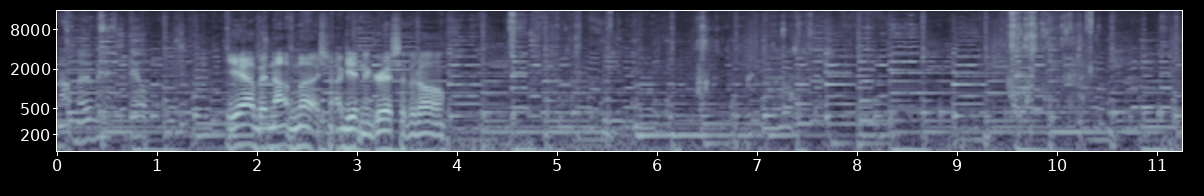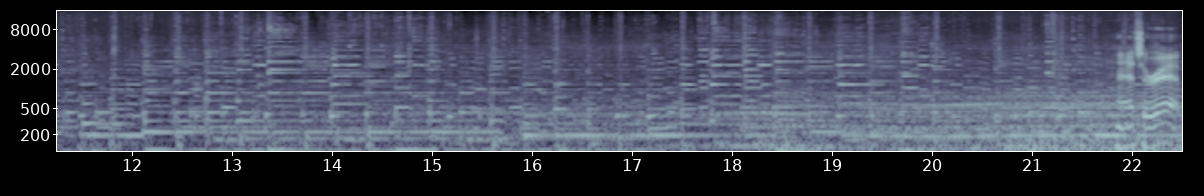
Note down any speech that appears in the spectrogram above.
Not moving it still? Yeah, but not much. Not getting aggressive at all. That's a wrap.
